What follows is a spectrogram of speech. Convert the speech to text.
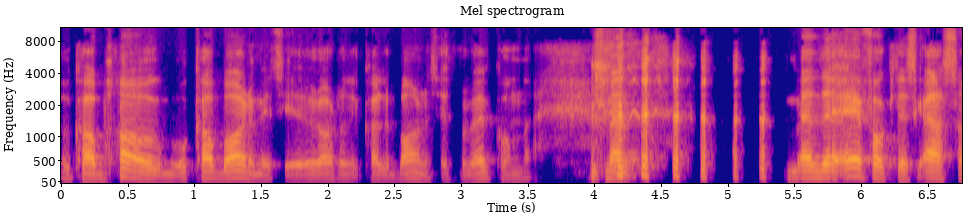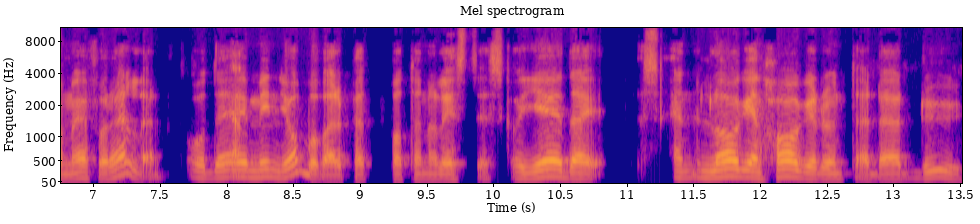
hva, hva barnet mitt sier. Det er rart å kalle barnet sitt for vedkommende. Men, Men det er faktisk jeg som er forelderen, og det er min jobb å være paternalistisk. Og gi deg en, lage en hage rundt deg der du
